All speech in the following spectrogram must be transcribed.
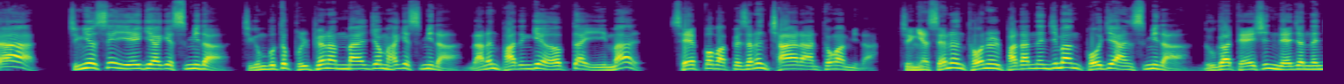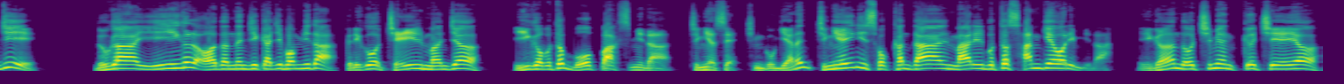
자, 증여세 얘기하겠습니다. 지금부터 불편한 말 좀 하겠습니다. 나는 받은 게 없다 이 말 세법 앞에서는 잘 안 통합니다. 증여세는 돈을 받았는지만 보지 않습니다. 누가 대신 내줬는지, 누가 이익을 얻었는지까지 봅니다. 그리고 제일 먼저 이거부터 못 박습니다. 증여세 신고기한은 증여일이 속한 달 말일부터 3개월입니다. 이거 놓치면 끝이에요.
